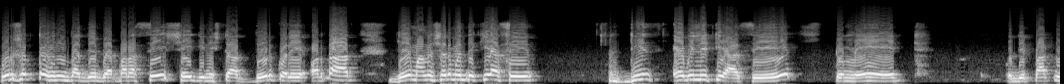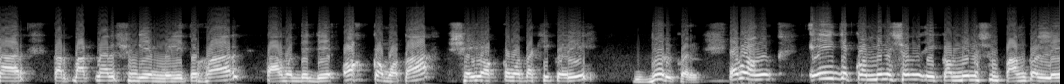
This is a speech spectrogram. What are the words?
পুরুষত্বহীনতার যে ব্যাপার আছে, সেই জিনিসটা দূর করে। অর্থাৎ যে মানুষের মধ্যে কি আছে? ডিসএবিলিটি আছে টু মেট যদি পার্টনার তার পার্টনারের সঙ্গে মিলিত হওয়ার, তার মধ্যে যে অক্ষমতা, সেই অক্ষমতা কি করে? দূর করে। এবং এই যে কম্বিনেশন এই কম্বিনেশন পান করলে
